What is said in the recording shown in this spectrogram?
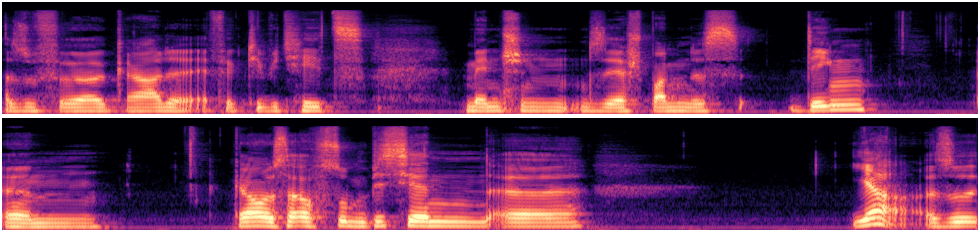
Also für gerade Effektivitätsmenschen ein sehr spannendes Ding. Ähm, genau, das ist auch so ein bisschen, äh, ja, also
